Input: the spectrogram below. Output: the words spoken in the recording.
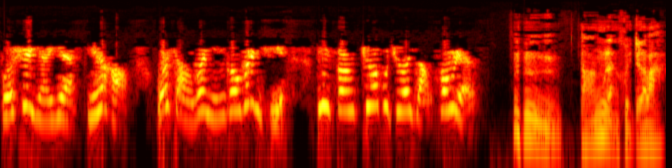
博士爷爷您好，我想问您个问题：蜜蜂蛰不蛰养蜂人？哼哼，当然会蛰啦。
